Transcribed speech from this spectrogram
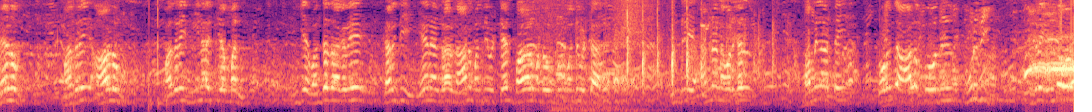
மேலும் மதுரை ஆளும் மதுரை மீனாட்சி அம்மன் இங்கே வந்ததாகவே கருதி ஏனென்றால் நானும் வந்துவிட்டேன் பாராளுமன்ற உறுப்பினர் வந்துவிட்டார். இன்று அண்ணன் அவர்கள் தமிழ்நாட்டை தொடர்ந்து ஆளப்போவது உறுதி. இதில் எந்த ஒரு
